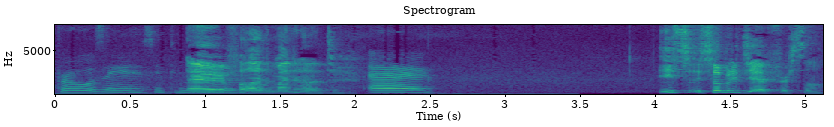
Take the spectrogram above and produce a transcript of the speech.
Frozen recentemente. É, eu ia falar de Mindhunter. É. E, e sobre Jefferson?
